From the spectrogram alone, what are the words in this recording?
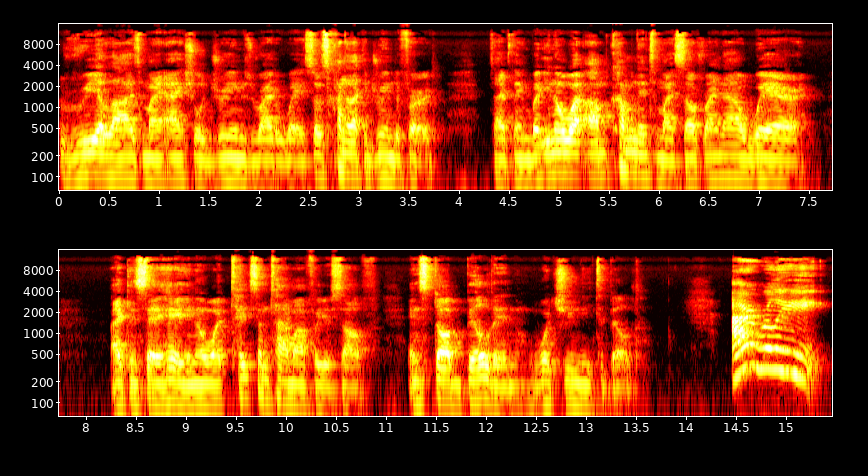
realize my actual dreams right away. So it's kind of like a dream deferred type thing. But you know what? I'm coming into myself right now where I can say, hey, you know what? Take some time off for yourself and start building what you need to build. I really,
